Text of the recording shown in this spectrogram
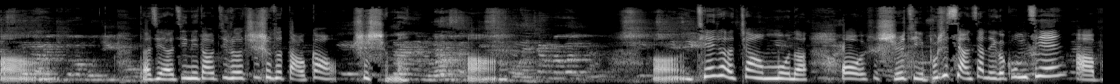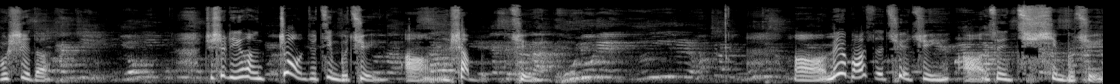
啊，大家要经历到基督的自的祷告是什么？啊啊，天上的帐目呢，哦，是实体，不是想象的一个空间啊。不是的，只是灵很重，就进不去啊，上不去啊，没有保险的确据啊，所以进不去。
